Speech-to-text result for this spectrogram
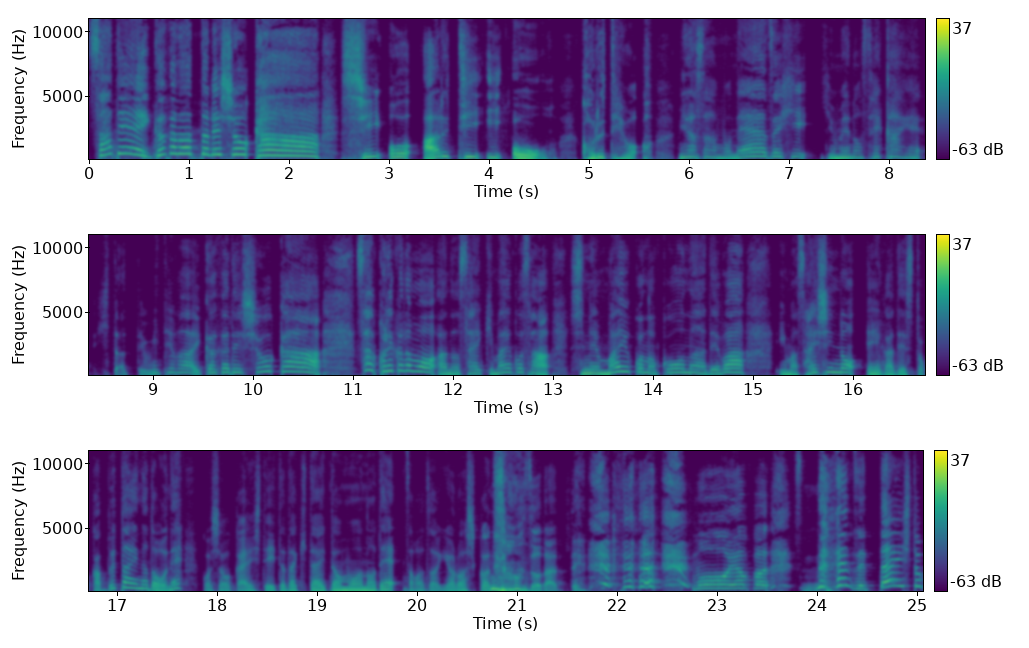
さていかがだったでしょうか？CORTEO コルテオ。皆さんもねぜひ夢の世界へ浸ってみてはいかがでしょうか？さあこれからもあの佐伯真由子さん「シネマユコ」のコーナーでは今最新の映画ですとか舞台などをねご紹介していただきたいと思うのでどうぞよろしく どうぞだって。もうやっぱね絶対人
